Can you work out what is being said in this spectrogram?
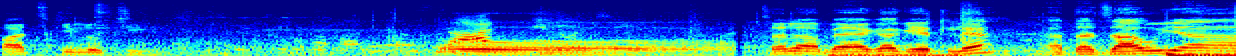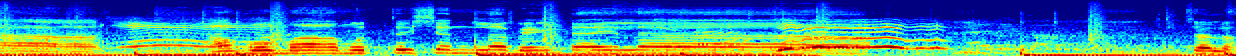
पाच किलोची. हो चला बॅगा घेतल्या. आता जाऊया! अमुमा मुत्तशनला भेटायला. चलो.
